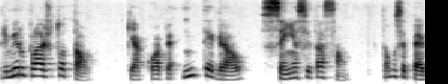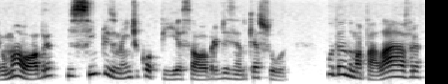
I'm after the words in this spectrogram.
Primeiro, o plágio total, que é a cópia integral sem a citação. Então você pega uma obra e simplesmente copia essa obra dizendo que é sua, mudando uma palavra,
